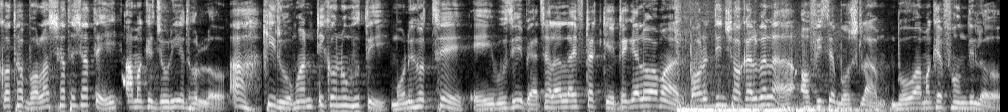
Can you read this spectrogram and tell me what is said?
কথা বলার সাথে সাথেই আমাকে জড়িয়ে ধরলো। আহ, কি রোমান্টিক অনুভূতি। মনে হচ্ছে এই বুঝি ব্যাচেলার লাইফটা কেটে গেল আমার। পরের দিন সকালবেলা অফিসে বসলাম। বউ আমাকে ফোন দিল।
